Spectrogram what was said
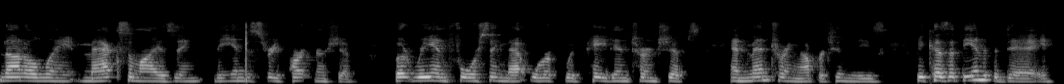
not only maximizing the industry partnership, but reinforcing that work with paid internships and mentoring opportunities. Because at the end of the day,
